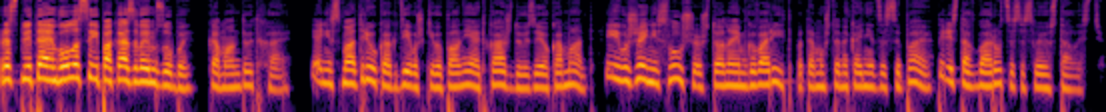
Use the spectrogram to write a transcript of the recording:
«Расплетаем волосы и показываем зубы», — командует Хай. Я не смотрю, как девушки выполняют каждую из ее команд, и уже не слушаю, что она им говорит, потому что, наконец, засыпаю, перестав бороться со своей усталостью.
